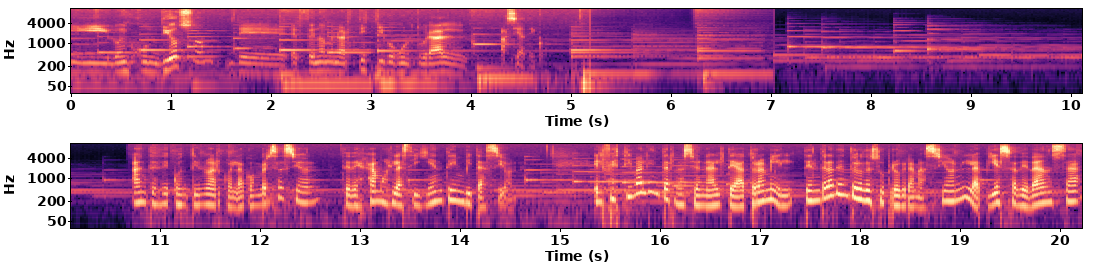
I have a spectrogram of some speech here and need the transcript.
y lo injundioso del fenómeno artístico cultural asiático. Antes de continuar con la conversación, te dejamos la siguiente invitación. El Festival Internacional Teatro Amil tendrá dentro de su programación la pieza de danza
